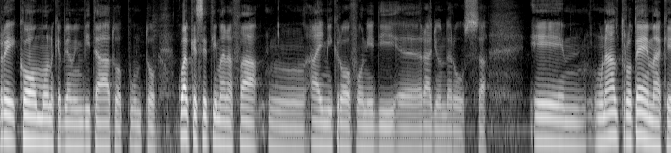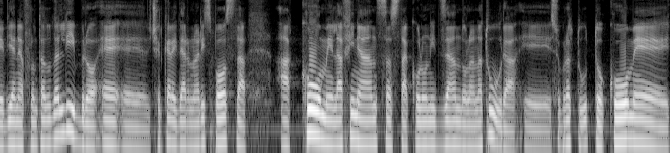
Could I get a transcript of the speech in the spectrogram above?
Re Common che abbiamo invitato appunto qualche settimana fa mh, ai microfoni di uh, Radio Onda Rossa. E, um, un altro tema che viene affrontato dal libro è eh, cercare di dare una risposta a come la finanza sta colonizzando la natura e soprattutto come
